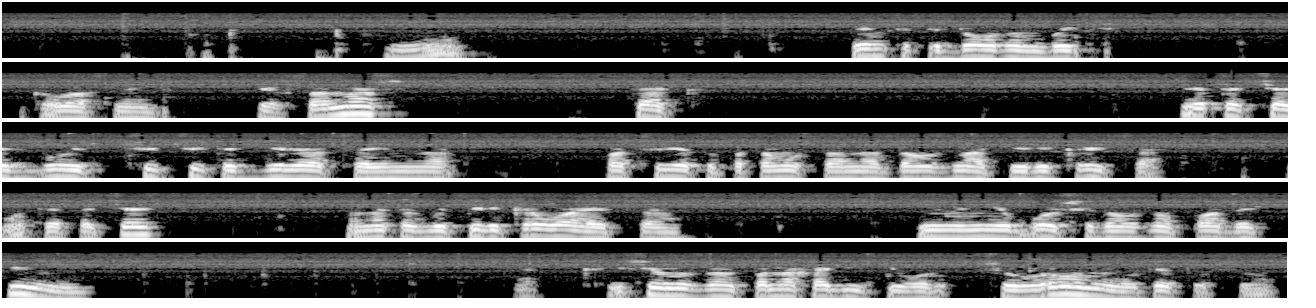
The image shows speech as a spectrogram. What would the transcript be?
Ну, в принципе, должен быть классный персонаж. Так, эта часть будет чуть-чуть отделяться именно по цвету, потому что она должна перекрыться. Вот эта часть, она как бы перекрывается и на нее больше должно падать тени. Так, еще нужно понаходить его шевроны, вот эту всю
